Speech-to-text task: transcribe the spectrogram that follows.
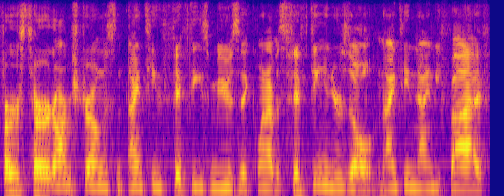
first heard Armstrong's 1950s music when I was 15 years old, 1995.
